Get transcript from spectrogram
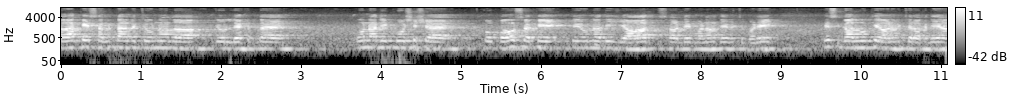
ਤਾਂ ਕਿ ਸੰਗਤਾਂ ਵਿੱਚ ਉਹਨਾਂ ਦਾ ਜੋ ਲਿਖਤ ਹੈ, ਉਹਨਾਂ ਦੀ ਕੋਸ਼ਿਸ਼ ਹੈ, ਉਹ ਪਹੁੰਚ ਸਕੇ ਤੇ ਉਹਨਾਂ ਦੀ ਯਾਦ ਸਾਡੇ ਮਨਾਂ ਦੇ ਵਿੱਚ ਬਣੇ। ਇਸ ਗੱਲ ਨੂੰ ਧਿਆਨ ਵਿੱਚ ਰੱਖਦਿਆਂ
